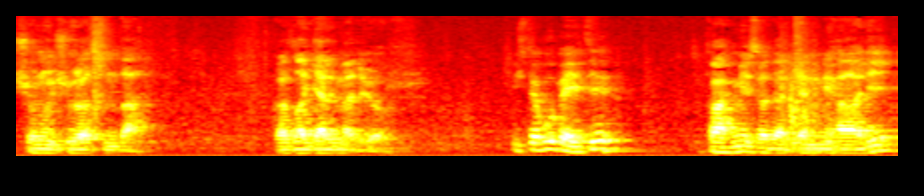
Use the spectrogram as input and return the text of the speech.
şunun şurasında. Gaza gelme diyor. İşte bu beyti tahmis ederken Nihali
